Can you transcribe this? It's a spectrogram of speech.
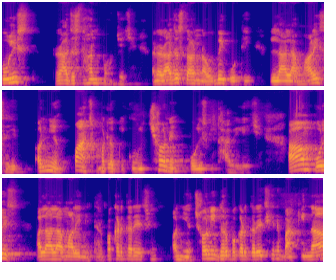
પોલીસ રાજસ્થાન પહોંચે છે અને રાજસ્થાનના ઉદયપુરથી લાલા માળી સહિત અન્ય પાંચ, મતલબ કે કુલ છ ને પોલીસ ઉઠાવી લે છે. આમ પોલીસ આ લાલા માળીની ધરપકડ કરે છે, અન્ય છ ની ધરપકડ કરે છે અને બાકીના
